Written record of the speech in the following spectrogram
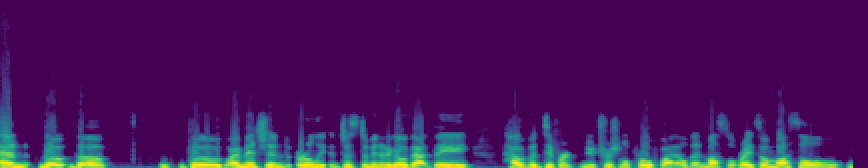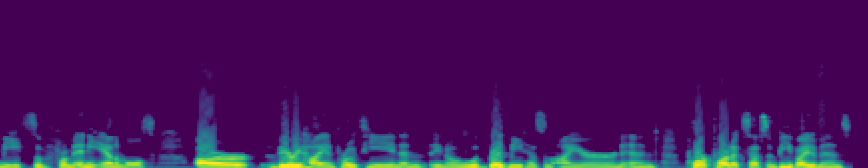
and the the the I mentioned early just a minute ago that they have a different nutritional profile than muscle, right? So muscle meats from any animals are very high in protein and you know red meat has some iron and pork products have some b vitamins.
